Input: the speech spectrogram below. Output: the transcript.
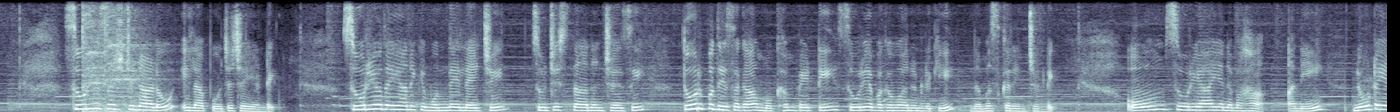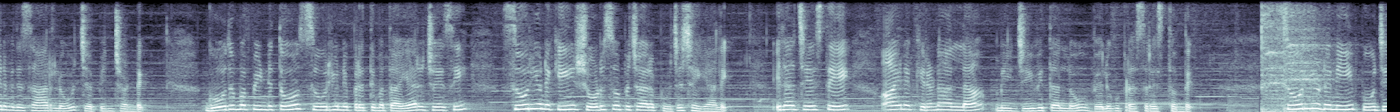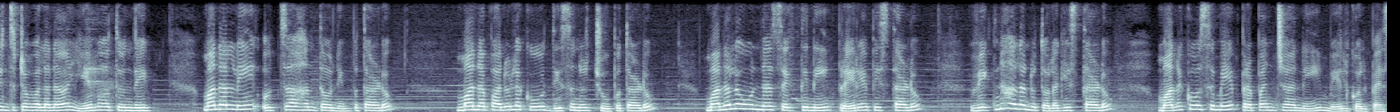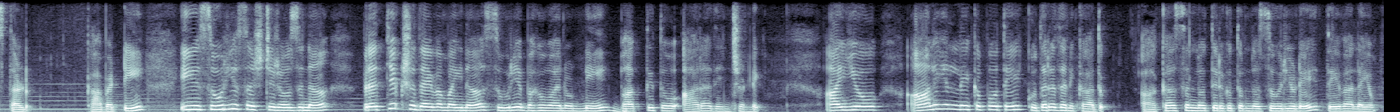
సూర్య షష్ఠి నాడు ఇలా పూజ చేయండి. సూర్యోదయానికి ముందే లేచి శుచి స్నానం చేసి తూర్పు దిశగా ముఖం పెట్టి సూర్య భగవానుడికి నమస్కరించండి. ఓం సూర్యాయ నమః అని నూట ఎనిమిది సార్లు జపించండి. గోధుమ పిండితో సూర్యుని ప్రతిమ తయారు చేసి సూర్యునికి షోడసోపచార పూజ చేయాలి. ఇలా చేస్తే ఆయన కిరణాల్లా మీ జీవితంలో వెలుగు ప్రసరిస్తుంది. సూర్యుడిని పూజించటం వలన ఏమవుతుంది? మనల్ని ఉత్సాహంతో నింపుతాడు. మన పనులకు దిశను చూపుతాడు. మనలో ఉన్న శక్తిని ప్రేరేపిస్తాడు. విఘ్నాలను తొలగిస్తాడు. మన కోసమే ప్రపంచాన్ని మేల్కొల్పేస్తాడు. కాబట్టి ఈ సూర్య షష్ఠి రోజున ప్రత్యక్ష దైవమైన సూర్య భగవానుడిని భక్తితో ఆరాధించండి. అయ్యో ఆలయం లేకపోతే కుదరదని కాదు. ఆకాశంలో తిరుగుతున్న సూర్యుడే దేవాలయం.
